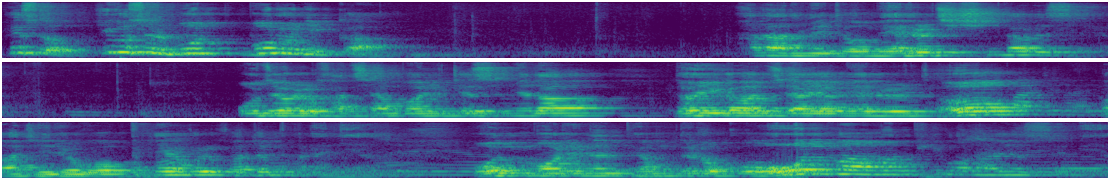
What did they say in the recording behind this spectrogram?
그래서 이것을 못, 모르니까 하나님이 더 매를 치신다 그랬어요. 5절 같이 한번 읽겠습니다. 너희가 어찌하여 매를 더 맞으려고 폐역을 거듭하느냐 온 머리는 병들었고 온 마음은 피곤하였으며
